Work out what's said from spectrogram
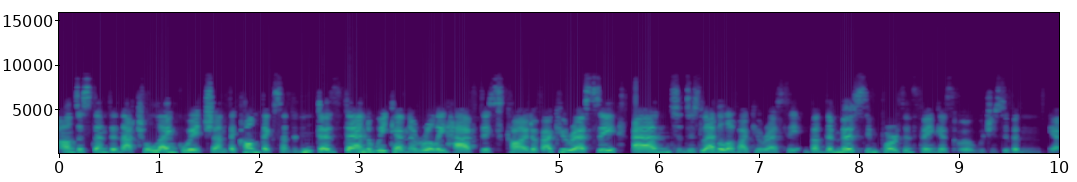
understand the natural language and the context and the intent. Then we can really have this kind of accuracy and this level of accuracy. But the most important thing is uh, which is even yeah,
